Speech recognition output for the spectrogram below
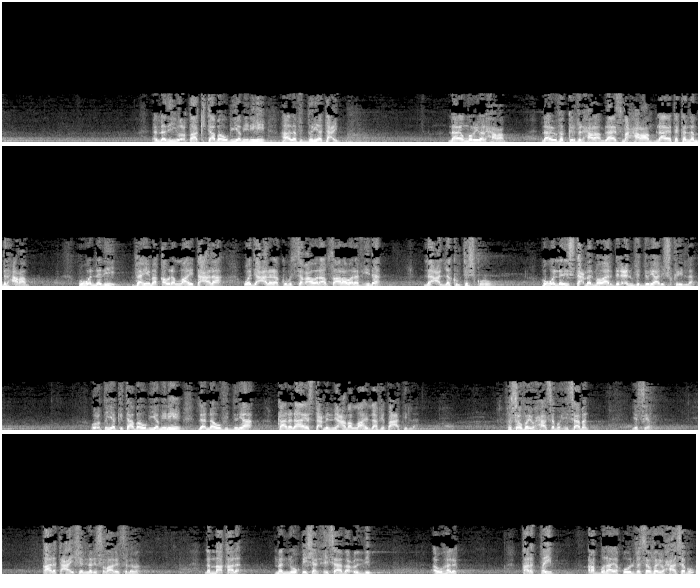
الذي يعطى كتابه بيمينه هذا في الدنيا تعب. لا ينظر إلى الحرام لا يفكر في الحرام لا يسمع حرام لا يتكلم بالحرام. هو الذي فهم قول الله تعالى وجعل لكم السمع والأبصار والأفئدة لعلكم تشكرون. هو الذي استعمل موارد العلم في الدنيا لشكر الله. أعطي كتابه بيمينه لأنه في الدنيا كان لا يستعمل نعم الله إلا في طاعة الله. فسوف يحاسب حسابا يسيرا. قالت عائشة للنبي صلى الله عليه وسلم لما قال من نوقش الحساب عذب أو هلك. قالت طيب ربنا يقول فسوف يحاسب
